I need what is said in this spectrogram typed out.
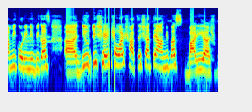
আমি করিনি বিকজ ডিউটি শেষ হওয়ার সাথে সাথে আমি বাস বাড়ি আসব।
